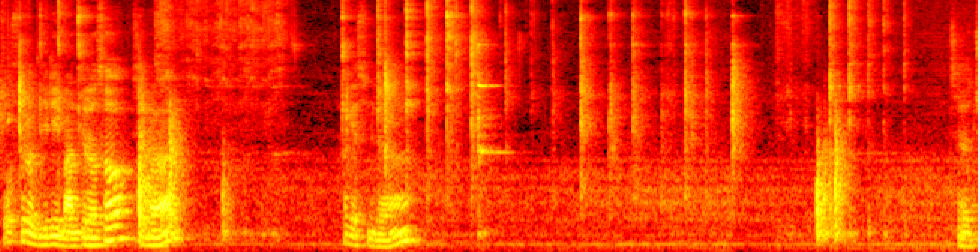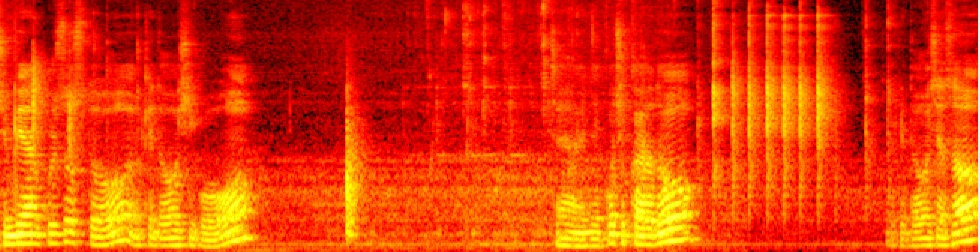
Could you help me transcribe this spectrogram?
소스를 미리 만들어서 제가 하겠습니다. 자, 준비한 굴소스도 이렇게 넣으시고, 자, 이제 고춧가루도 이렇게 넣으셔서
